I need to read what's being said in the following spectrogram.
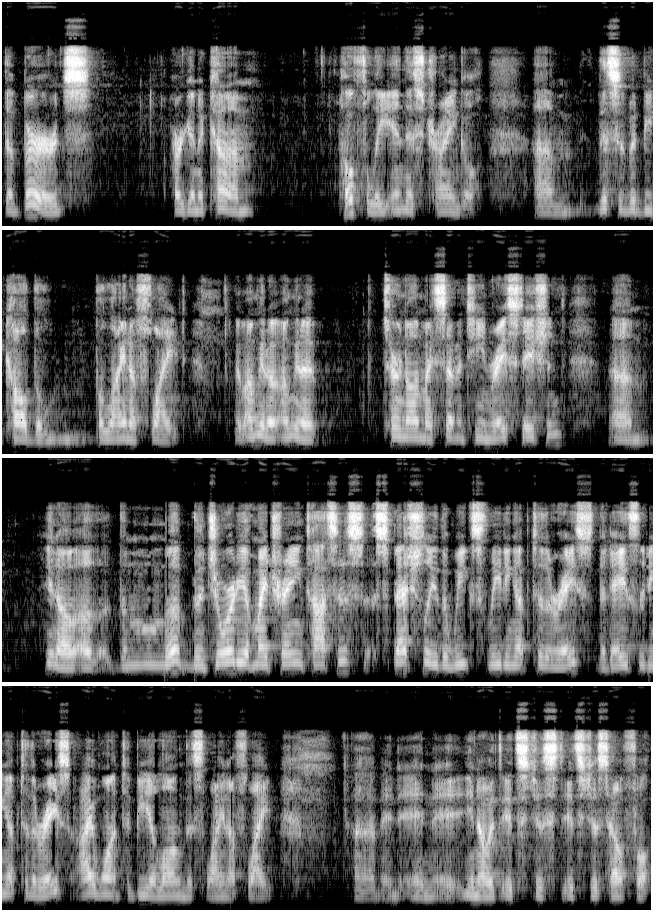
the birds are going to come hopefully in this triangle. Um, this would be called the, the line of flight. I'm going to I'm going to turn on my 17 race station. Um, you know, uh, the majority of my training tosses, especially the weeks leading up to the race, the days leading up to the race, I want to be along this line of flight. Um, and, and it, you know, it, it's just it's just helpful.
